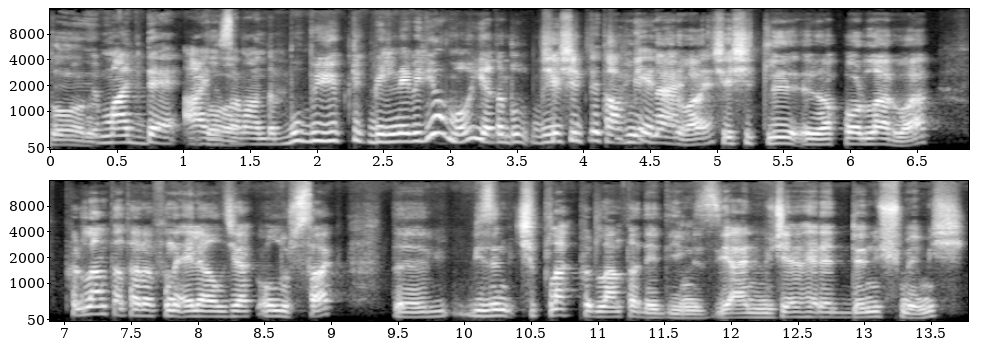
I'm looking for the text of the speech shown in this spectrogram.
doğru. e, madde aynı Doğru. zamanda. Bu büyüklük bilinebiliyor mu? Ya da bu Çeşitli tahminler Türkiye var, çeşitli e, raporlar var. Pırlanta tarafını ele alacak olursak e, bizim çıplak pırlanta dediğimiz yani mücevhere dönüşmemiş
